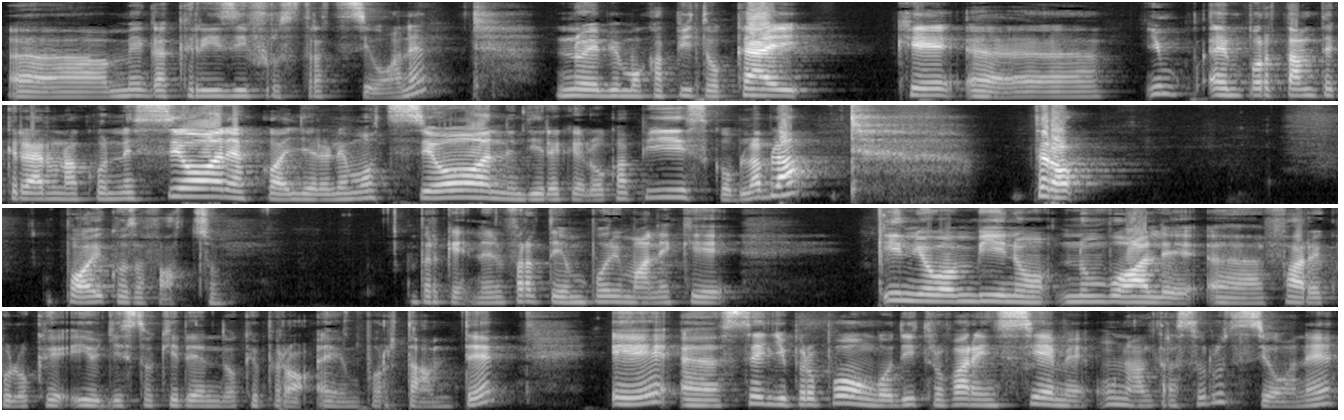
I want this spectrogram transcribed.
eh, mega crisi, frustrazione. Noi abbiamo capito, ok, che eh, è importante creare una connessione, accogliere l'emozione, dire che lo capisco, bla bla. Però poi cosa faccio? Perché nel frattempo rimane che il mio bambino non vuole uh, fare quello che io gli sto chiedendo, che però è importante, e uh, se gli propongo di trovare insieme un'altra soluzione,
